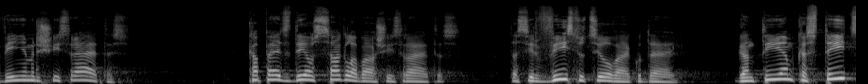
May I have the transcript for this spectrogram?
Viņam ir šīs rētas. Kāpēc Dievs saglabā šīs rētas? Tas ir visu cilvēku dēļ. Gan tiem, kas tic,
